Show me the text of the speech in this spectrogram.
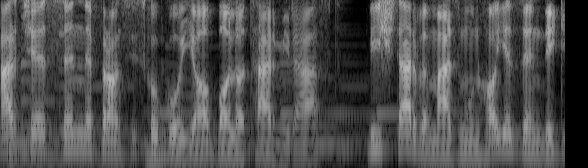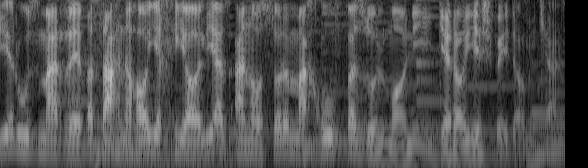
هرچه سن فرانسیسکو گویا بالاتر می‌رفت بیشتر به مضمونهای زندگی روزمره و صحنه‌های خیالی از عناصر مخوف و ظلمانی گرایش پیدا می‌کرد.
